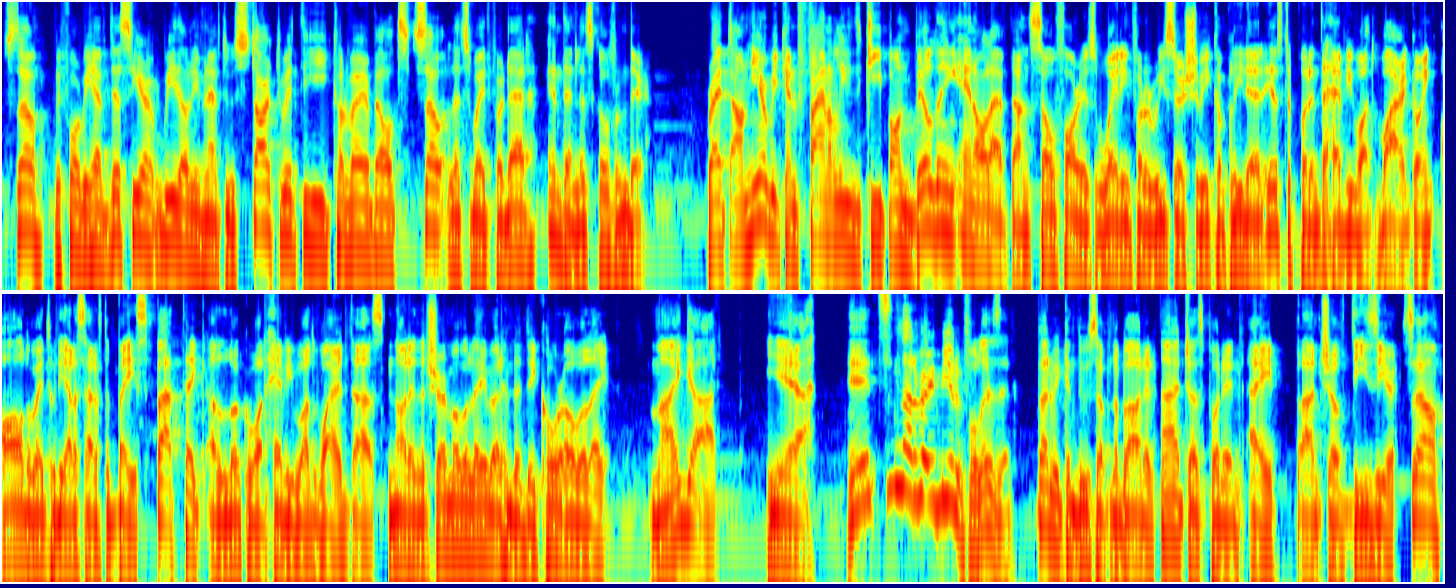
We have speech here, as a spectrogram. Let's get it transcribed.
So before we have this here, we don't even have to start with the conveyor belts. So let's wait for that and then let's go from there. Right down here, we can finally keep on building and all I've done so far is waiting for the research to be completed is to put in the heavy watt wire going all the way to the other side of the base. But take a look what heavy watt wire does. Not in the Churn overlay, but in the decor overlay. My god. Yeah, it's not very beautiful, is it? But we can do something about it. I just put in a bunch of these here. So,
